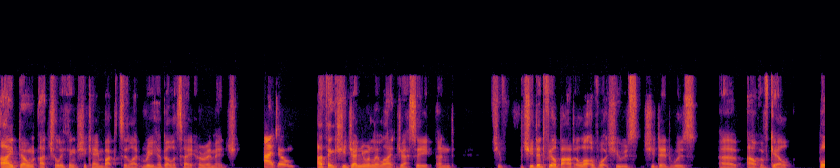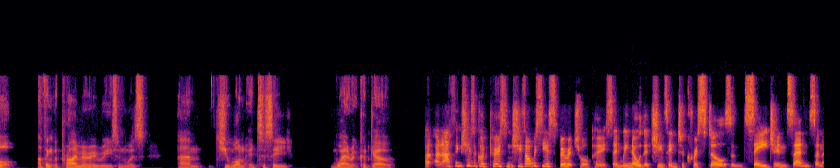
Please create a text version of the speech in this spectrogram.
I don't actually think she came back to like rehabilitate her image. I don't. I think she genuinely liked Jesse, and she she did feel bad. A lot of what she was she did was uh, out of guilt, but I think the primary reason was um, she wanted to see where it could go. I, I think she's a good person. She's obviously a spiritual person. We know that she's into crystals and sage incense, and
